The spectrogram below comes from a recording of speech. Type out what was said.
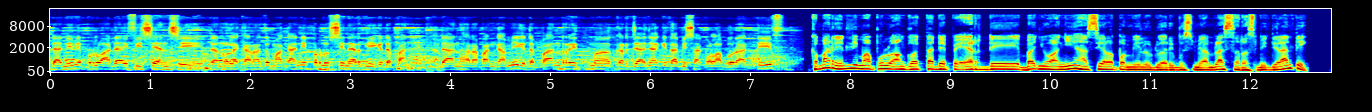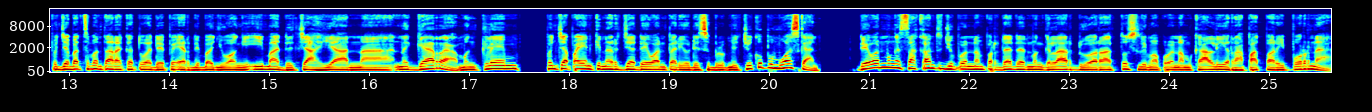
dan ini perlu ada efisiensi dan oleh karena itu maka ini perlu sinergi ke depan. Dan harapan kami ke depan ritme kerjanya kita bisa kolaboratif. Kemarin 50 anggota DPRD Banyuwangi hasil pemilu 2019 resmi dilantik. Pejabat sementara Ketua DPR di Banyuwangi Imade Cahyana Negara mengklaim pencapaian kinerja Dewan periode sebelumnya cukup memuaskan. Dewan mengesahkan 76 perda dan menggelar 256 kali rapat paripurna.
